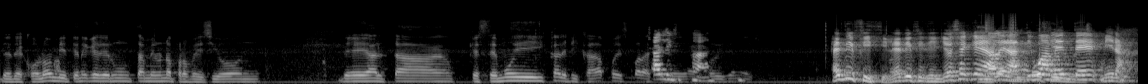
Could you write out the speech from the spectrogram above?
desde Colombia. Tiene que ser un, también una profesión de alta, que esté muy calificada pues para que eso. Es difícil, es difícil. Yo sé que, a ver, antiguamente, mira,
